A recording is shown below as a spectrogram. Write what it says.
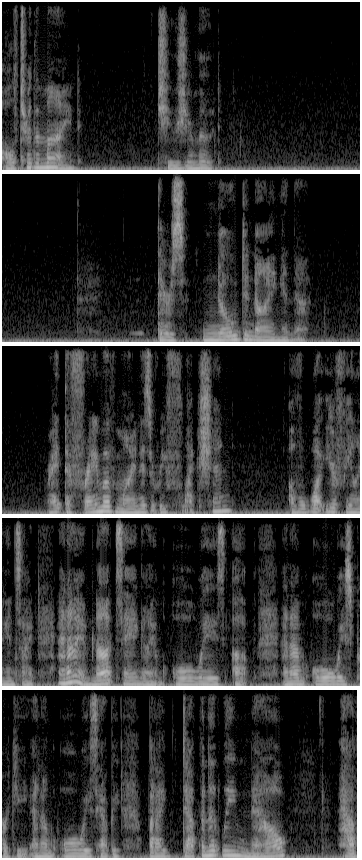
Alter the mind, choose your mood. There's no denying in that, right? The frame of mind is a reflection of what you're feeling inside. And I am not saying I am always up and I'm always perky and I'm always happy, but I definitely now have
